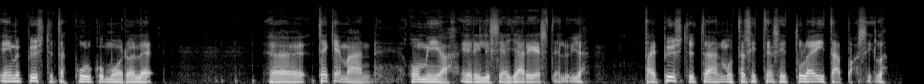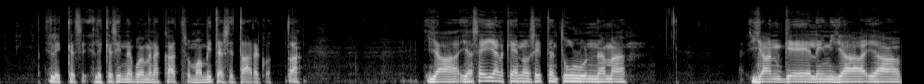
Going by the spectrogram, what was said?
ei me pystytä kulkumuodoille ö, tekemään omia erillisiä järjestelyjä. Tai pystytään, mutta sitten siitä tulee Itäpasilla. Eli, sinne voi mennä katsomaan, mitä se tarkoittaa. Ja, ja sen jälkeen on sitten tullut nämä Jan Geelin ja, ja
